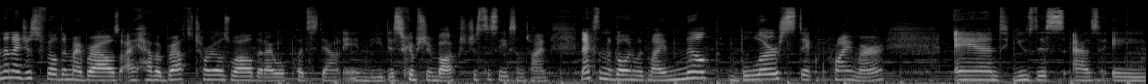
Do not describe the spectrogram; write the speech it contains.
And then I just filled in my brows. I have a brow tutorial as well that I will put down in the description box just to save some time. Next, I'm to go in with my Milk Blur Stick Primer and use this as a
